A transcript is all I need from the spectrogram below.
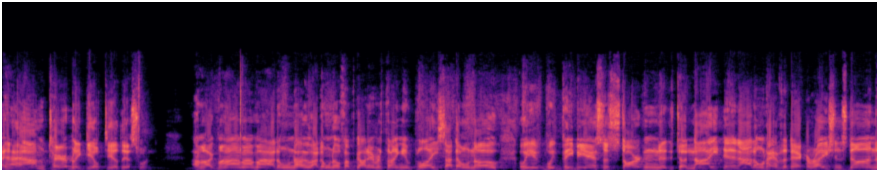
I'm terribly guilty of this one. I'm like, my, my, my, I don't know. I don't know if I've got everything in place. I don't know. We, we, VBS is starting tonight, and I don't have the decorations done.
